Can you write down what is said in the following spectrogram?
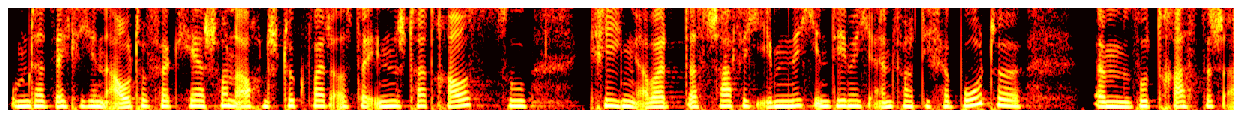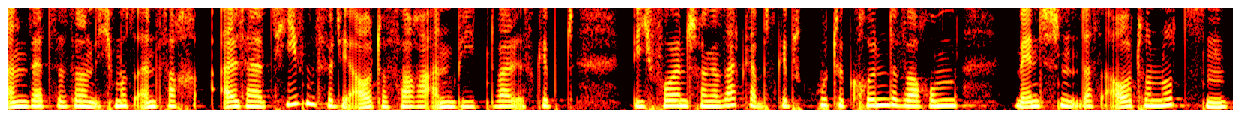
um tatsächlich den Autoverkehr schon auch ein Stück weit aus der Innenstadt rauszukriegen. Aber das schaffe ich eben nicht, indem ich einfach die Verbote ähm, so drastisch ansetze, sondern ich muss einfach Alternativen für die Autofahrer anbieten, weil es gibt, wie ich vorhin schon gesagt habe, es gibt gute Gründe, warum Menschen das Auto nutzen.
